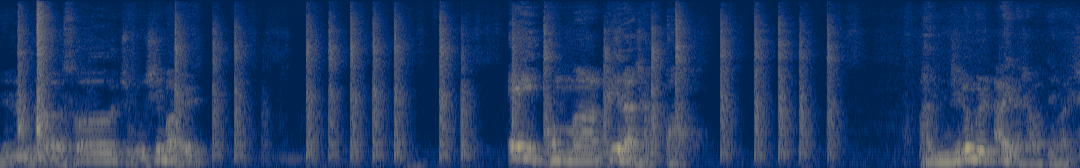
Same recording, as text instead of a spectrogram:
예를 들어서 중심을 A, B라 잡고 반지름을 I라 잡았다 이 말이죠.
